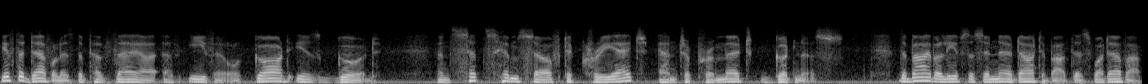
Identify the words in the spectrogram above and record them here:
If the devil is the purveyor of evil, God is good and sets himself to create and to promote goodness. The Bible leaves us in no doubt about this whatever.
